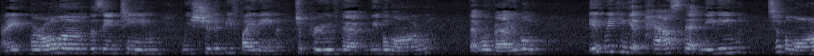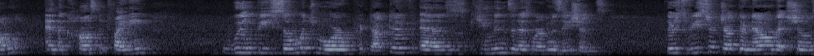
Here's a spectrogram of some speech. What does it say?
right? We're all on the same team. We shouldn't be fighting to prove that we belong, that we're valuable. If we can get past that needing to belong and the constant fighting, we'll be so much more productive as humans and as organizations. There's research out there now that shows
